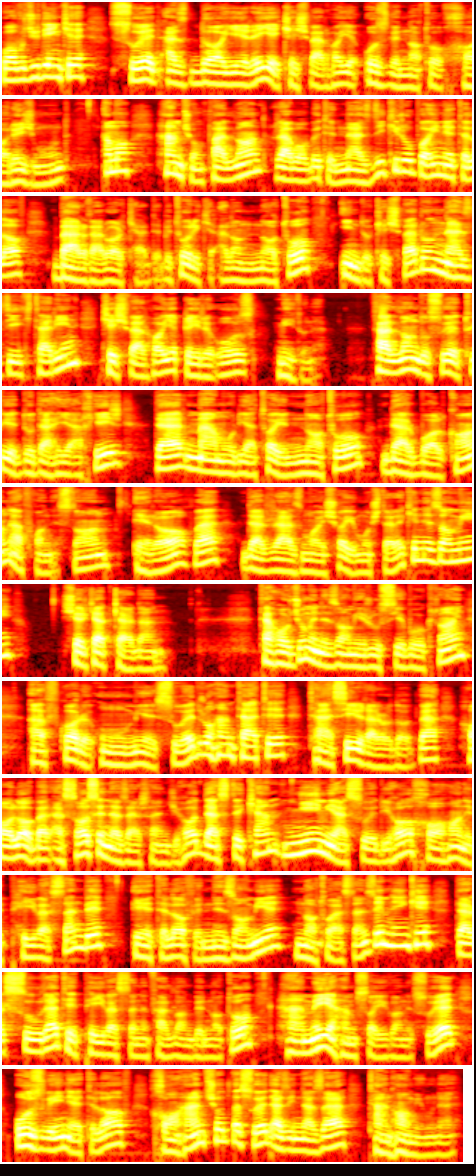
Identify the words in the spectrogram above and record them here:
با وجود اینکه سوئد از دایره کشورهای عضو ناتو خارج موند اما همچون فنلاند روابط نزدیکی رو با این اطلاف برقرار کرده به طوری که الان ناتو این دو کشور رو نزدیکترین کشورهای غیر عضو می‌دونه فنلاند و سوئد توی دو دهه اخیر در معمولیت های ناتو در بالکان، افغانستان، عراق و در رزمایش های مشترک نظامی شرکت کردند. تهاجم نظامی روسیه به اوکراین افکار عمومی سوئد رو هم تحت تاثیر قرار داد و حالا بر اساس نظرسنجی ها دست کم نیمی از سوئدی ها خواهان پیوستن به ائتلاف نظامی ناتو هستند. ضمن اینکه در صورت پیوستن فنلاند به ناتو همه همسایگان سوئد عضو این ائتلاف خواهند شد و سوئد از این نظر تنها میمونه.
